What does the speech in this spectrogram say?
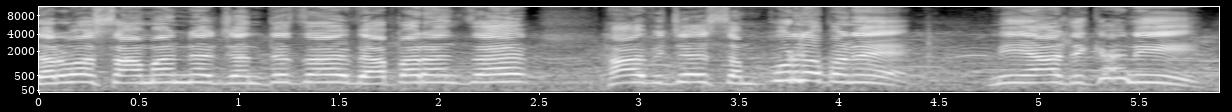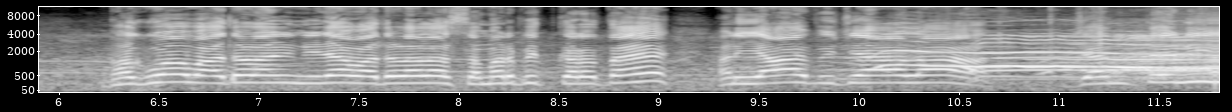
सर्वसामान्य जनतेचा आहे व्यापाऱ्यांचा आहे. हा विजय संपूर्णपणे मी या ठिकाणी भगवा वादळ आणि निळ्या वादळाला समर्पित करत आहे आणि या विजयाला जनतेने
